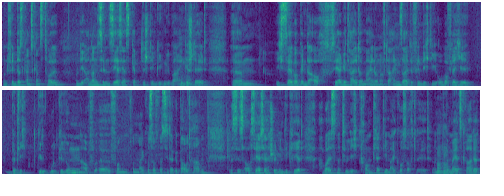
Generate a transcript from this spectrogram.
und findet das ganz, ganz toll. Und die anderen sind sehr, sehr skeptisch dem gegenüber mhm. eingestellt. Mhm. Ähm, ich selber bin da auch sehr geteilter Meinung. Auf der einen Seite finde ich die Oberfläche wirklich gut gelungen, auch äh, von, von Microsoft, was sie da gebaut haben. Das ist auch sehr, sehr schön integriert, aber ist natürlich komplett die Microsoft-Welt. Und mhm. wenn wir jetzt gerade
